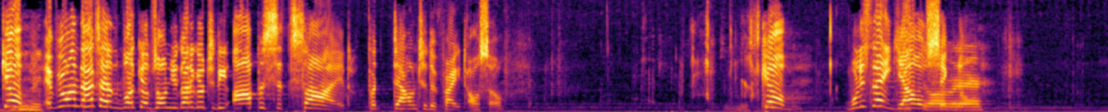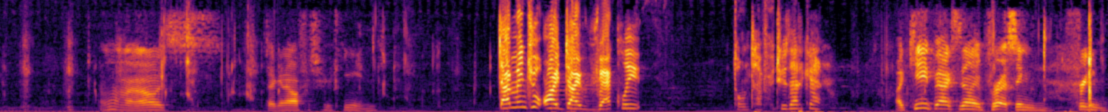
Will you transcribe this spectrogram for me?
Caleb, if you're on that side of the blood kelp zone, you gotta go to the opposite side, but down to the right also. Caleb, what is that yellow signal? there. I don't know. It's taking off your jeans. That means you are directly. Don't ever do that again. I keep accidentally pressing freaking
